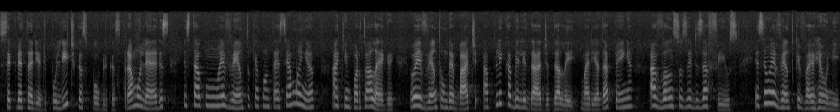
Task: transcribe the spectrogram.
Secretaria de Políticas Públicas para Mulheres, está com um evento que acontece amanhã aqui em Porto Alegre. O evento é um debate aplicabilidade da Lei Maria da Penha, avanços e desafios. Esse é um evento que vai reunir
